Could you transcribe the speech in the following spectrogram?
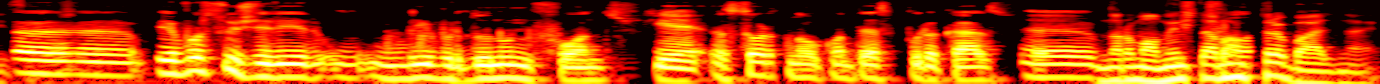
Uh, eu vou sugerir um, livro do Nuno Fontes, que é A Sorte Não Acontece Por Acaso. Uh, Normalmente dá fala... muito trabalho, não é?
